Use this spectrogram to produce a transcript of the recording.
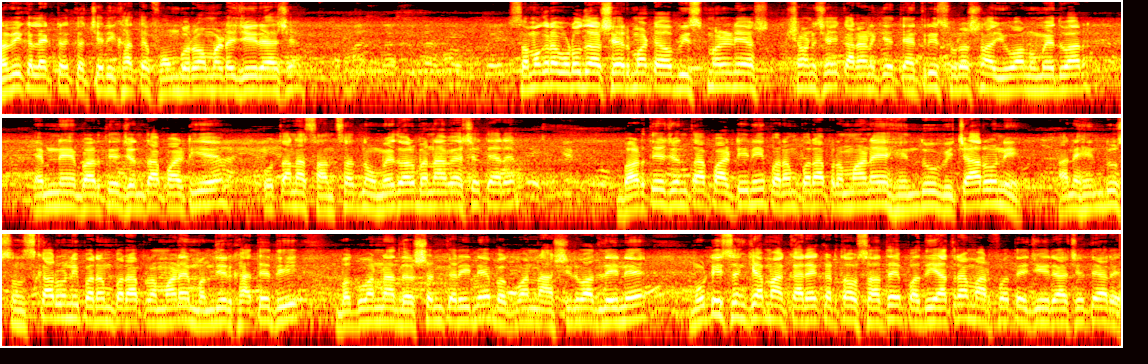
નવી કલેક્ટર કચેરી ખાતે ફોર્મ ભરવા માટે જઈ રહ્યા છે. સમગ્ર વડોદરા શહેર માટે અવિસ્મરણીય ક્ષણ છે, કારણ કે તેત્રીસ વર્ષના યુવાન ઉમેદવાર એમને ભારતીય જનતા પાર્ટીએ પોતાના સાંસદનો ઉમેદવાર બનાવ્યા છે ત્યારે. ભારતીય જનતા પાર્ટીની પરંપરા પ્રમાણે હિન્દુ વિચારોની અને હિન્દુ સંસ્કારોની પરંપરા પ્રમાણે મંદિર ખાતેથી ભગવાનના દર્શન કરીને, ભગવાનના આશીર્વાદ લઈને મોટી સંખ્યામાં કાર્યકર્તાઓ સાથે પદયાત્રા મારફતે જઈ રહ્યા છે ત્યારે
